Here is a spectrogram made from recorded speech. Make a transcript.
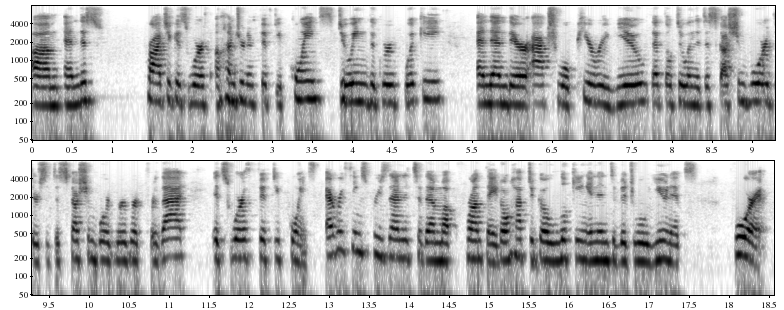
Um, and this project is worth 150 points doing the group wiki and then their actual peer review that they'll do in the discussion board. There's a discussion board rubric for that. It's worth 50 points. Everything's presented to them up front. They don't have to go looking in individual units for it.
